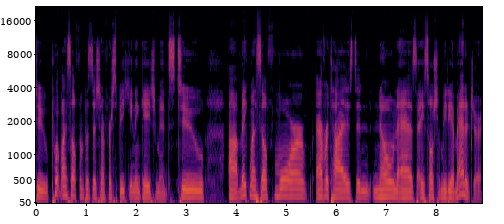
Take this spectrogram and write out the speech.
to put myself in position for speaking engagements, to uh, make myself more advertised and known as a social media manager.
